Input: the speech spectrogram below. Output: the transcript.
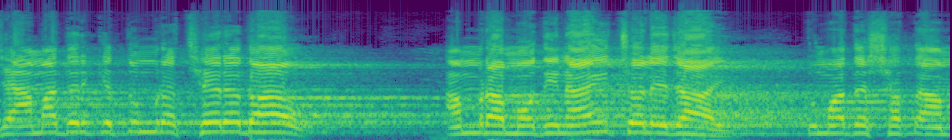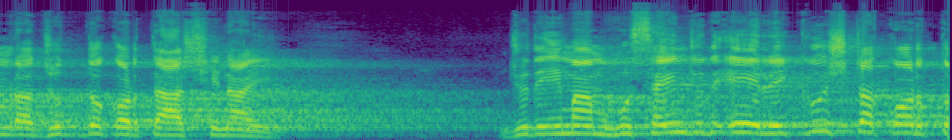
যে আমাদেরকে তোমরা ছেড়ে দাও। আমরা মদিনায় চলে যাই। তোমাদের সাথে আমরা যুদ্ধ করতে আসি নাই। যদি ইমাম হুসাইন যদি এই রিকোয়েস্টটা করত,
